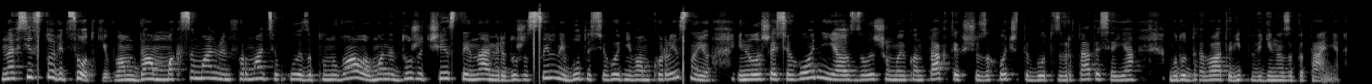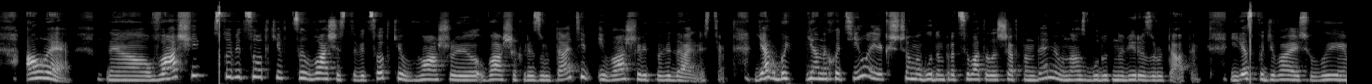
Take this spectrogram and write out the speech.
на всі 100%, вам дам максимальну інформацію, яку я запланувала. У мене дуже чистий намір, дуже сильний бути сьогодні вам корисною. І не лише сьогодні. Я залишу мої контакти. Якщо захочете, будете звертатися, я буду давати відповіді на запитання. Але е, ваші 100% – це ваші 100% вашої, ваших результатів і вашої відповідальності. Як би я не хотіла, якщо ми будемо працювати лише в тандемі, у нас будуть нові результати. І я сподіваюся, ви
